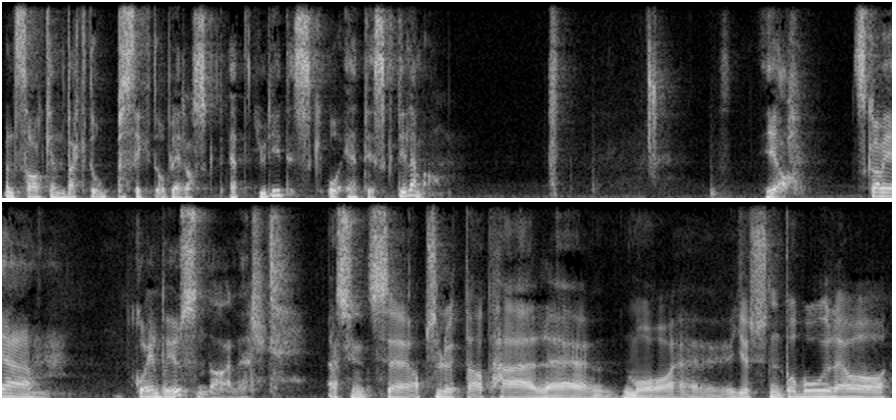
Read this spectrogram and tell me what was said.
men saken vekte oppsikt og ble raskt et juridisk og etisk dilemma. Ja, skal vi eh, gå inn på jussen da, eller? Jeg syns eh, absolutt at her eh, må jussen på bordet, og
